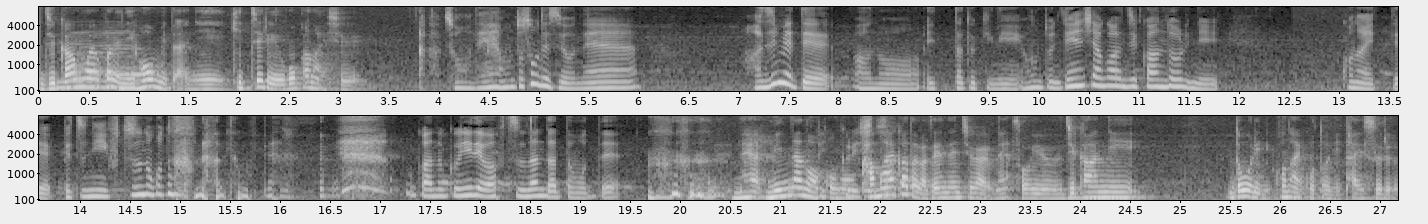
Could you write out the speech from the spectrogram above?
時間もやっぱり日本みたいにきっちり動かないし。あそうね。本当そうですよね初めてあの行った時に本当に電車が時間通りに来ないって別に普通のことなんだと思って。他の国では普通なんだと思って。ねみんなのこの構え方が全然違うよね。そういう時間に通りに来ないことに対する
